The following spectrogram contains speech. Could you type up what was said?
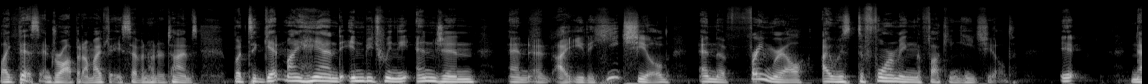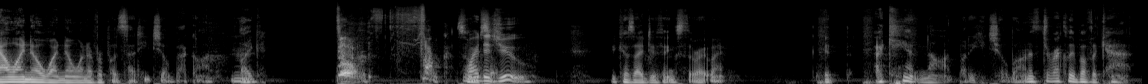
like this and drop it on my face 700 times. But to get my hand in between the engine and, and i.e. the heat shield and the frame rail, I was deforming the fucking heat shield. It now I know why no one ever puts that heat shield back on. Hmm. Like, oh, fuck. So Why did so- you? Because I do things the right way. It I can't not put a heat shield on. It's directly above the cat.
